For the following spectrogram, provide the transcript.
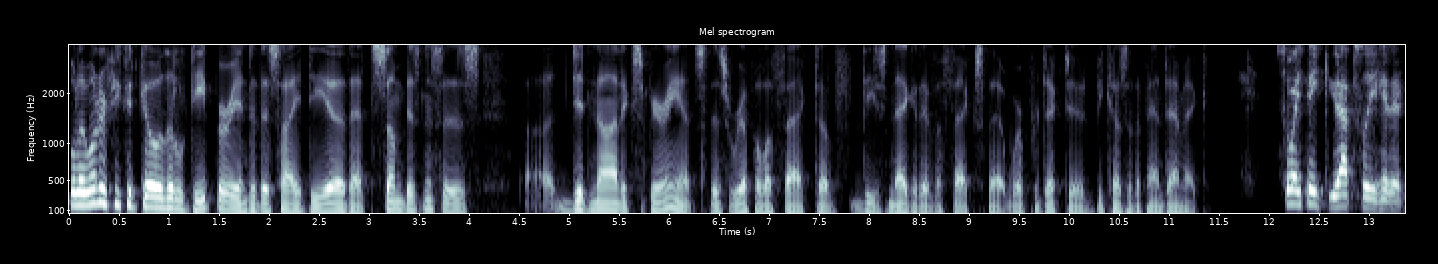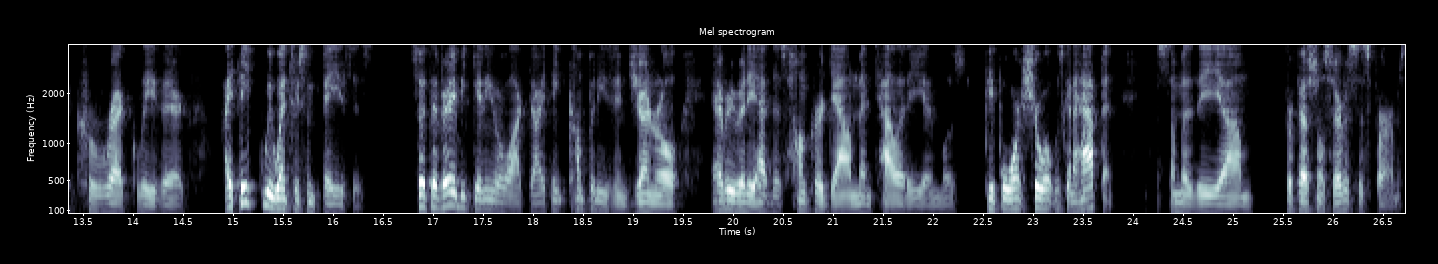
Well, I wonder if you could go a little deeper into this idea that some businesses uh, did not experience this ripple effect of these negative effects that were predicted because of the pandemic. So I think you absolutely hit it correctly there. I think we went through some phases. So at the very beginning of the lockdown, I think companies in general, everybody had this hunker down mentality and was people weren't sure what was going to happen. Some of the um, professional services firms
